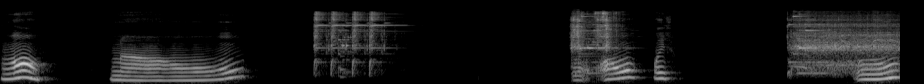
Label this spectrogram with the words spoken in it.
No. No. Oh, wait. Ừ.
